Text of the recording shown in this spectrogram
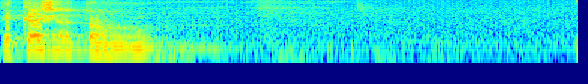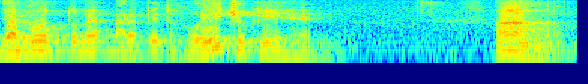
कि कृष्ण तुम, जब वो तुम्हें अर्पित हो ही चुकी है हाँ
